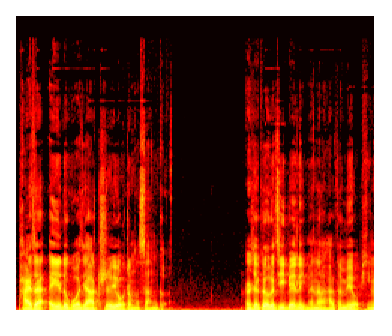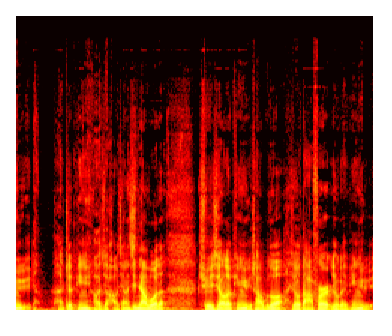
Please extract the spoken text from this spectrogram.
排在 A 的国家只有这么三个，而且各个级别里面呢还分别有评语啊，这评语就好像新加坡的学校的评语差不多，又打分又给评语。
